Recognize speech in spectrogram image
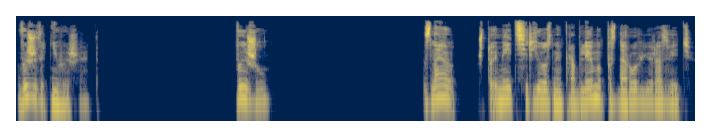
выживет, не выживет. Выжил. Знаю, что имеет серьезные проблемы по здоровью и развитию.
